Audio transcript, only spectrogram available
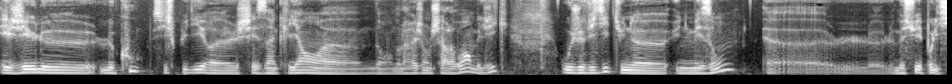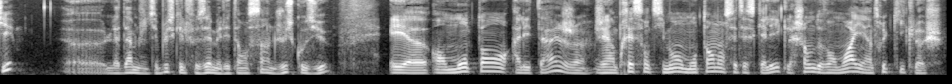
Et j'ai eu le, le, coup, si je puis dire, euh, chez un client euh, dans, la région de Charleroi, en Belgique, où je visite une, une maison. Euh, le, monsieur est policier. La dame, je ne sais plus ce qu'elle faisait, mais elle était enceinte jusqu'aux yeux. Et en montant à l'étage, j'ai un pressentiment, en montant dans cet escalier, que la chambre devant moi, il y a un truc qui cloche.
